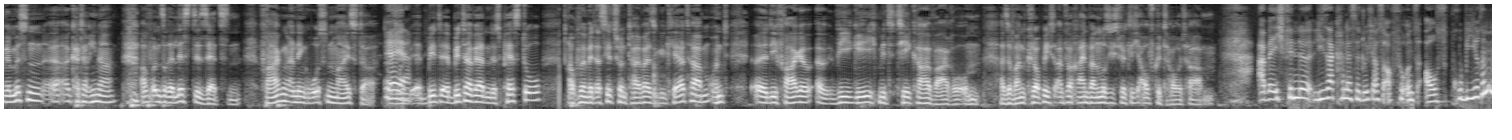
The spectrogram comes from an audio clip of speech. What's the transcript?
wir müssen äh, Katharina auf unsere Liste setzen. Fragen an den großen Meister. Also ja, ja. Bitter, bitter werdendes Pesto, auch wenn wir das jetzt schon teilweise geklärt haben. Und äh, die Frage, äh, wie gehe ich mit TK-Ware um? Also wann kloppe ich es einfach rein, wann muss ich es wirklich aufgetaut haben? Aber ich finde, Lisa kann das ja durchaus auch für uns ausprobieren.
